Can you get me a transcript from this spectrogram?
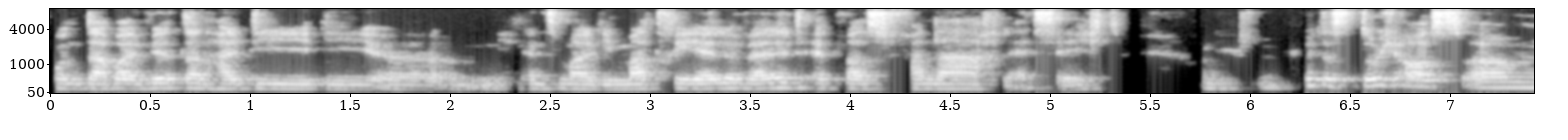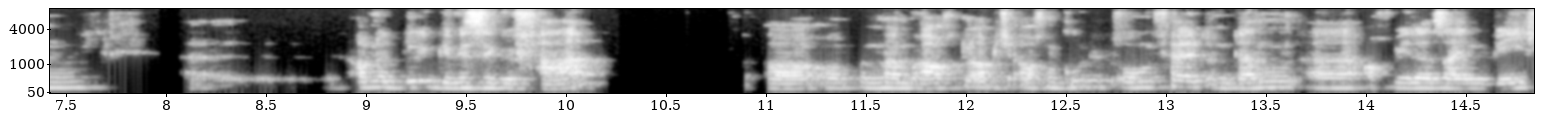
Und dabei wird dann halt die, die äh, ich nenne es mal die materielle Welt etwas vernachlässigt. Und ich finde das durchaus ähm, äh, auch eine gewisse Gefahr. Äh, und man braucht, glaube ich, auch ein gutes Umfeld, um dann äh, auch wieder seinen Weg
